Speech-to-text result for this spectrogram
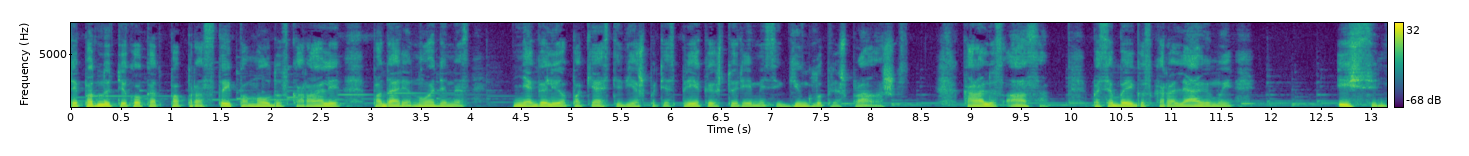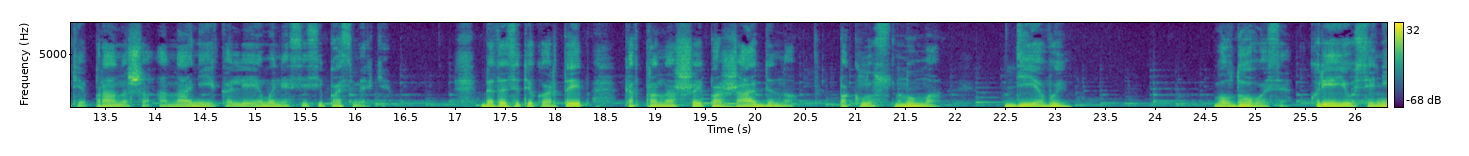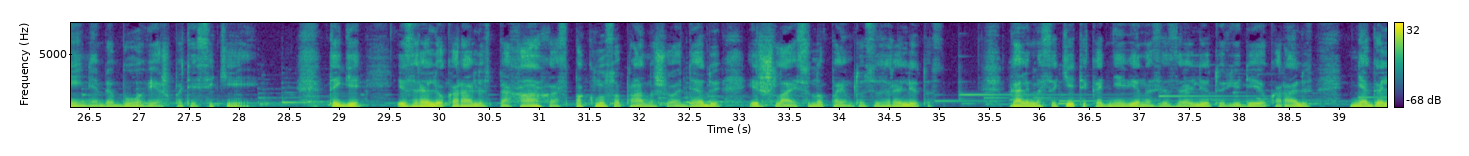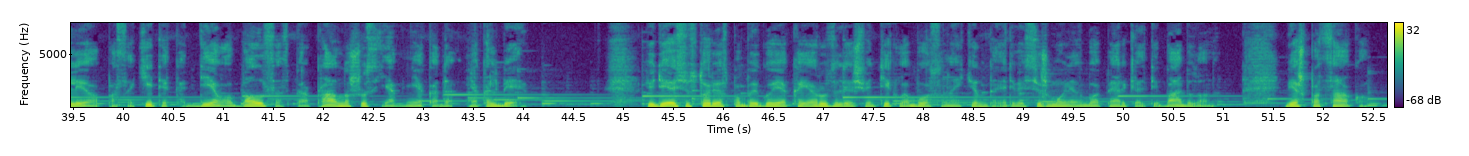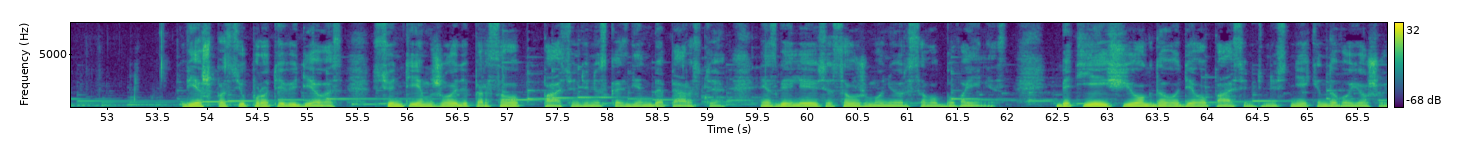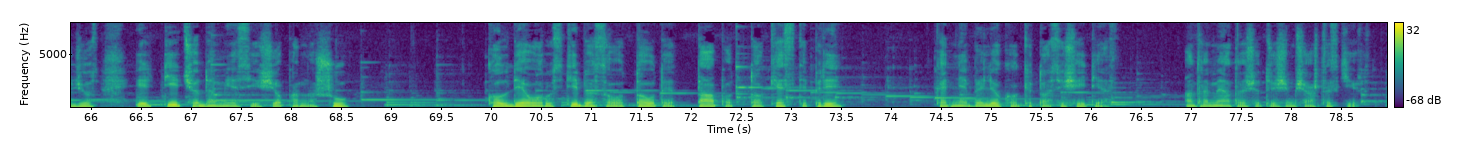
Taip pat nutiko, kad paprastai pamaldus karaliai padarė nuodėmės, negalėjo pakesti viešpaties priekaištų rėmėsi ginklų prieš pranašus. Karalius Asa, pasibaigus karaliavimui, išsiuntė pranašą Ananį į kalėjimą, nes jis jį pasmerkė. Bet atsitiko ir taip, kad pranašai pažadino paklusnumą Dievui valdovuose, kurie jau seniai nebebuvo viešpatės įkėjai. Taigi Izraelio karalius Pehachas pakluso pranašui Odedui ir išlaisvino paimtus izraelitus. Galime sakyti, kad ne vienas izraelitų ir judėjų karalius negalėjo pasakyti, kad Dievo balsas per pranašus jam niekada nekalbėjo. Judėjos istorijos pabaigoje, kai Jeruzalės šventykla buvo sunaikinta ir visi žmonės buvo perkelti į Babiloną, viešpats sako, Viešpas jų protėvių Dievas siunti jiems žodį per savo pasiuntinius kasdien be perstojo, nes gailėjusi savo žmonių ir savo buvainės. Bet jie išjuokdavo Dievo pasiuntinius, niekindavo jo žodžius ir tyčiodamiesi iš jo panašų, kol Dievo rūstybė savo tautai tapo tokia stipri, kad nebeliko kitos išeities. Antrame metraščio 306 skyrius.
